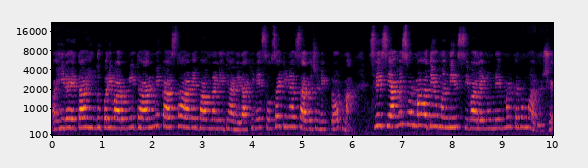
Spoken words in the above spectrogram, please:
અહીં રહેતા હિન્દુ પરિવારોની ધાર્મિક આસ્થા અને ભાવનાને ધ્યાને રાખીને સોસાયટીના સાર્વજનિક પ્લોટમાં શ્રી શ્યામેશ્વર મહાદેવ મંદિર શિવાલયનું નિર્માણ કરવામાં આવ્યું છે.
